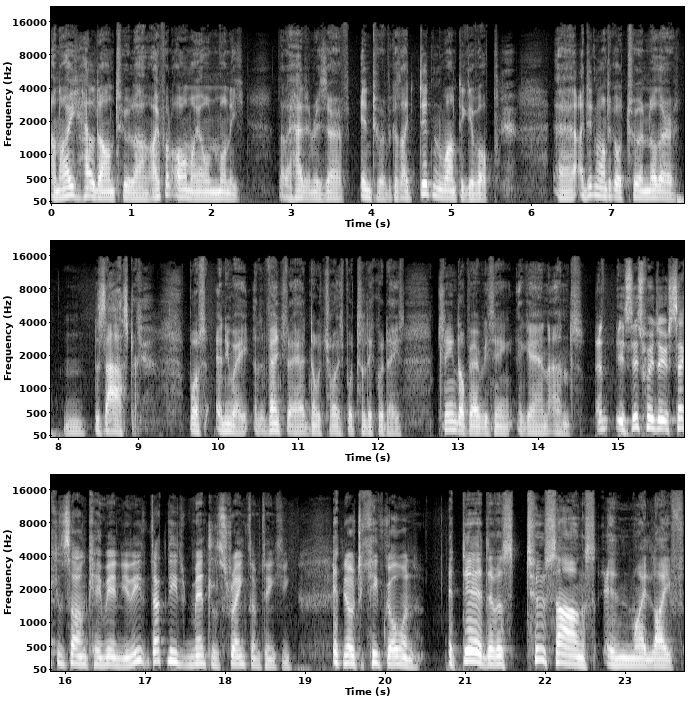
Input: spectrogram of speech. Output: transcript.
And I held on too long. I put all my own money that I had in reserve into it because I didn't want to give up. Uh, I didn't want to go through another disaster. But anyway, eventually I had no choice but to liquidate. Cleaned up everything again and And is this where your second song came in? You need that needed mental strength, I'm thinking. It- you know, to keep going. It did. There was two songs in my life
